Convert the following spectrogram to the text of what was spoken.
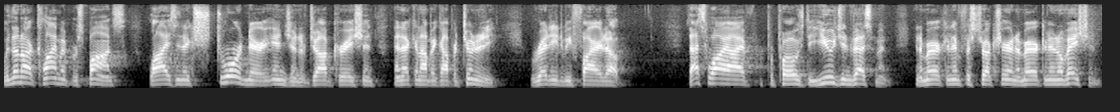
Within our climate response lies an extraordinary engine of job creation and economic opportunity ready to be fired up. That's why I've proposed a huge investment in American infrastructure and American innovation.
